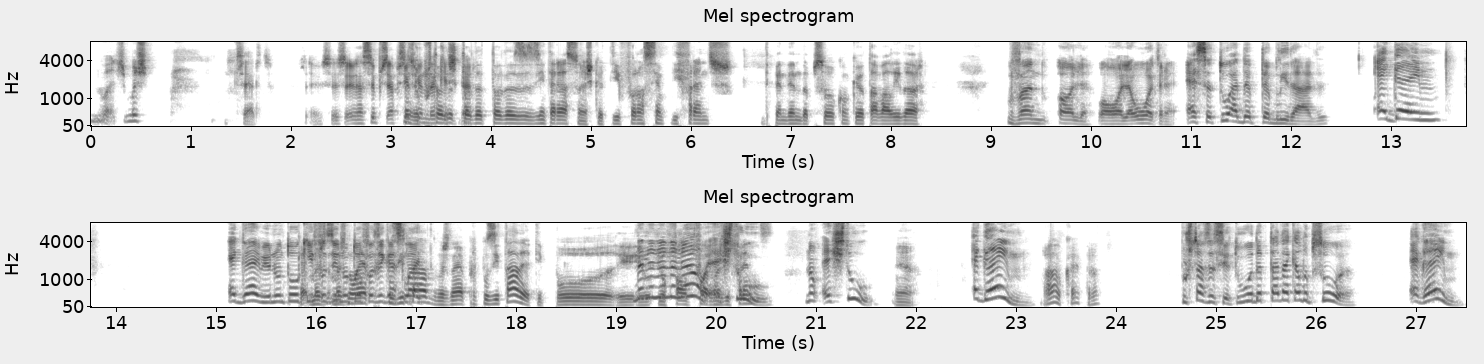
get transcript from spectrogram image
Mas, mas- certo. Já sei, já percebo seja, onde é é toda- toda- todas as interações que eu tive foram sempre diferentes, dependendo da pessoa com que eu estava a lidar. Vando, olha, olha, outra. Essa tua adaptabilidade é game. É game. Eu não estou aqui a mas, fazer, mas não não, estou é a fazer gaslight. propositado, mas não é propositado, é tipo. Eu, Não, não, eu não, não, falo não. forma És diferente. tu. Não, és tu. É. É game. Ah, ok, pronto. Porque estás a ser tu adaptado àquela pessoa. É game.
